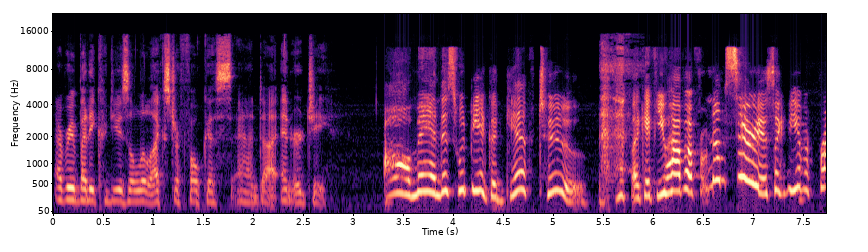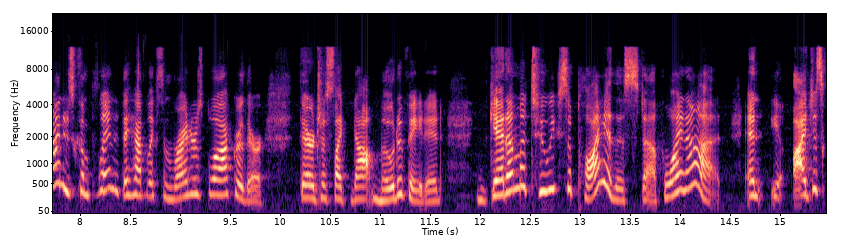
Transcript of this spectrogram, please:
everybody could use a little extra focus and uh, energy. Oh man, this would be a good gift too. like if you have a no, I'm serious. Like if you have a friend who's complaining that they have like some writer's block or they're they're just like not motivated, get them a two week supply of this stuff. Why not? And you know, I just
